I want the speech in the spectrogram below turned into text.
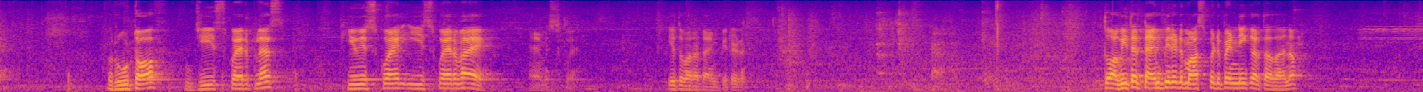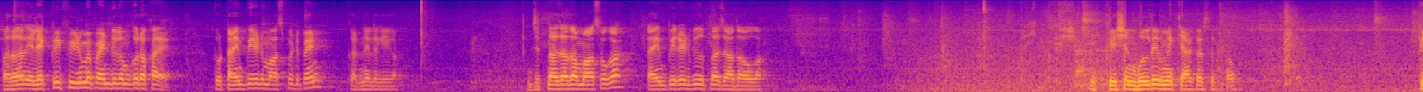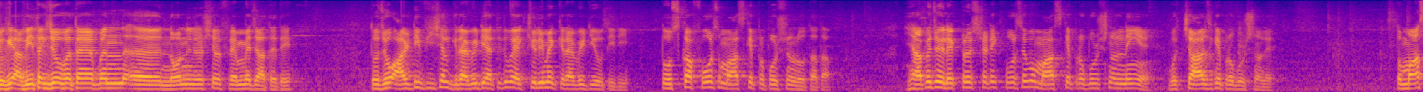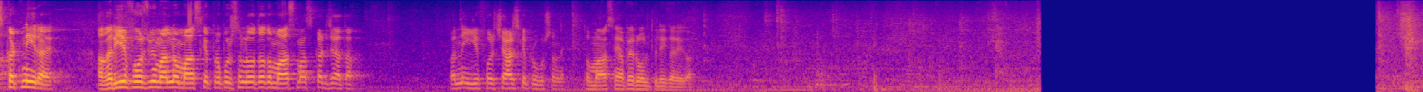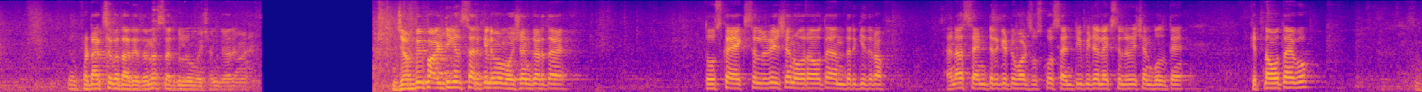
root of g square plus q square E square by m square. ये तुम्हारा टाइम पीरियड है। तो अभी तक टाइम पीरियड मास पे डिपेंड नहीं करता था ना? पर अगर इलेक्ट्रिक फ़ील्ड में पेंडुलम को रखा है तो टाइम पीरियड मास पे डिपेंड करने लगेगा। जितना ज़्यादा मास होगा टाइम पीरियड भी उतना ज़्यादा होगा। इक्वेशन बोल दे मैं क्या कर सकता हूँ? क्योंकि अभी तक जो बताएँ अपन नॉन इनर्शियल फ्रेम में जाते थे तो जो आर्टिफिशियल ग्रेविटी आती थी, वो एक्चुअली में ग्रेविटी होती थी। तो उसका फोर्स मास के प्रोपोर्शनल होता था। यहाँ पे जो इलेक्ट्रोस्टैटिक फोर्स है, वो मास के प्रोपोर्शनल नहीं है, वो चार्ज के प्रोपोर्शनल है। तो मास कट नहीं रहा है। अगर ये फोर्स भी मान लो मास के प्रोपोर्शनल होता तो मास मास कट जाता। पर नहीं, ये फोर्स चार्ज के प्रोपोर्शनल है तो मास यहाँ पे रोल प्ले करेगा। फटाक से बता देता ना सर्कुलर मोशन के बारे में। जब भी पार्टिकल सर्किल में मोशन करता है तो उसका एक्सेलरेशन हो रहा होता है अंदर की तरफ़, है ना? सेंटर के टुवर्ड्स उसको सेंटीपिटल एक्सेलरेशन बोलते हैं। कितना होता है वो?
